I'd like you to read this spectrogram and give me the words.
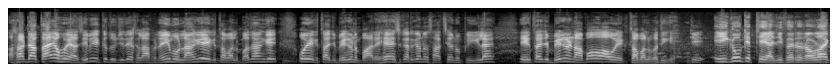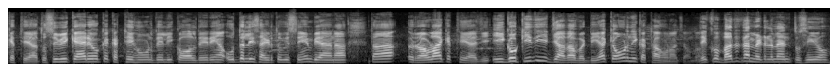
ਸਾਡਾ ਤੈਅ ਹੋਇਆ ਸੀ ਵੀ ਇੱਕ ਦੂਜੇ ਦੇ ਖਿਲਾਫ ਨਹੀਂ ਬੋਲਾਂਗੇ ਏਕਤਾ ਵੱਲ ਵਧਾਂਗੇ। ਉਹ ਏਕਤਾ 'ਚ ਵਿਘਨ ਪਾ ਰਹੇ ਇਸ ਕਰਕੇ ਉਹਨਾਂ ਸਾਥੀਆਂ ਨੂੰ ਅਪੀਲ ਹੈ ਏਕਤਾ 'ਚ ਵਿਘਨ ਨਾ ਪਾਓ ਆਓ ਏਕਤਾ ਵੱਲ ਵਧੀਏ। ਜੀ ਈਗੋ ਕਿੱਥੇ ਆ ਜੀ ਫਿਰ? ਰੌਲਾ ਕਿੱਥੇ ਆ? ਤੁਸੀਂ ਵੀ ਕਹਿ ਰਹੇ ਹੋ ਕਿ ਇਕੱਠੇ ਹੋਣ ਦੇ ਲਈ ਕਾਲ ਦੇ ਰਹੇ ਆ ਉਧਰਲੀ ਸਾਈਡ ਤੋਂ ਵੀ ਸੇਮ ਬਿਆਨ ਆ। ਤਾਂ ਰੌਲਾ ਕਿੱਥੇ ਆ ਜੀ? ਈਗੋ ਕਿਹਦੀ ਜ਼ਿਆਦਾ ਵੱਡੀ ਆ? ਕੌਣ ਨਹੀਂ ਇਕੱਠਾ ਹੋਣਾ ਚਾਹੁੰਦਾ? ਦੇਖੋ ਵੱਧ ਤਾਂ ਮਿਡਲਮੈਨ ਤੁਸੀਂ ਹੋ।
